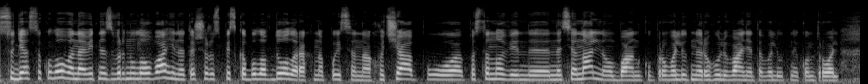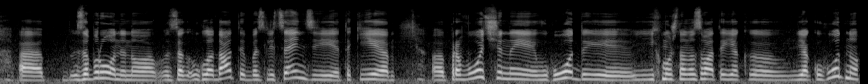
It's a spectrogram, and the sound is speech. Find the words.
суддя Соколова навіть не звернула уваги на те, що розписка була в доларах написана. Хоча по постанові Національного банку про валютне регулювання та валютний контроль е, заборонено за- укладати без ліцензії такі е, правочини, угоди. Їх можна назвати як, як угодно.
